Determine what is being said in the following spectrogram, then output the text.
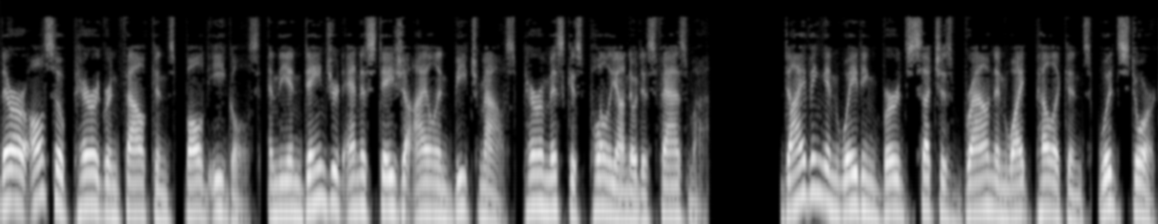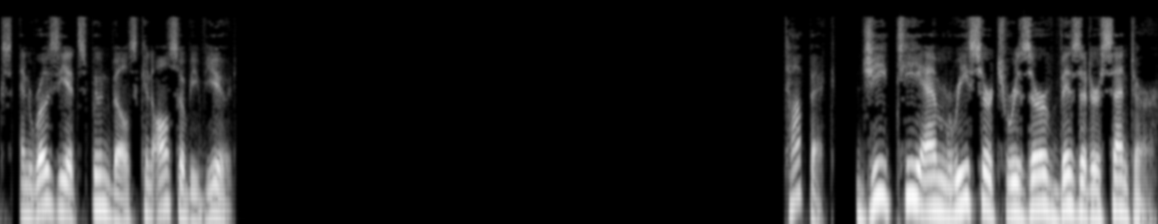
There are also peregrine falcons, bald eagles, and the endangered Anastasia Island beach mouse phasma. Diving and wading birds such as brown and white pelicans, wood storks, and roseate spoonbills can also be viewed. GTM Research Reserve Visitor Center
